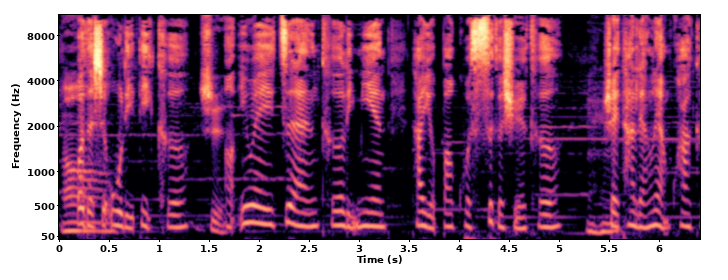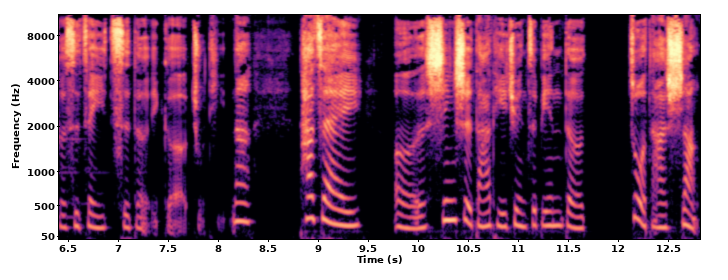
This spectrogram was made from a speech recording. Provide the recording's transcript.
或者是物理地科。是啊，因为自然科里面它有包括四个学科，所以它两两跨科是这一次的一个主题。那它在。呃，新式答题卷这边的作答上，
